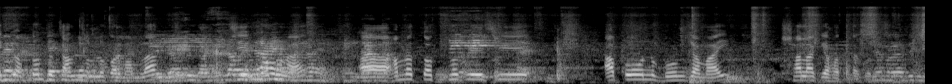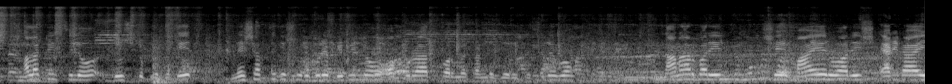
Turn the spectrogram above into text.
একটি অত্যন্ত চাঞ্চল্যকর মামলা, যে ঘটনায় আমরা তথ্য পেয়েছি আপন বোন জামাই শালাকে হত্যা করে। শালাটি ছিল দুষ্ট প্রকৃতির। নেশার থেকে শুরু করে বিভিন্ন অপরাধ কর্মকাণ্ডে জড়িত ছিল এবং নানার বাড়ির সে মায়ের ওয়ারিশ একাই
